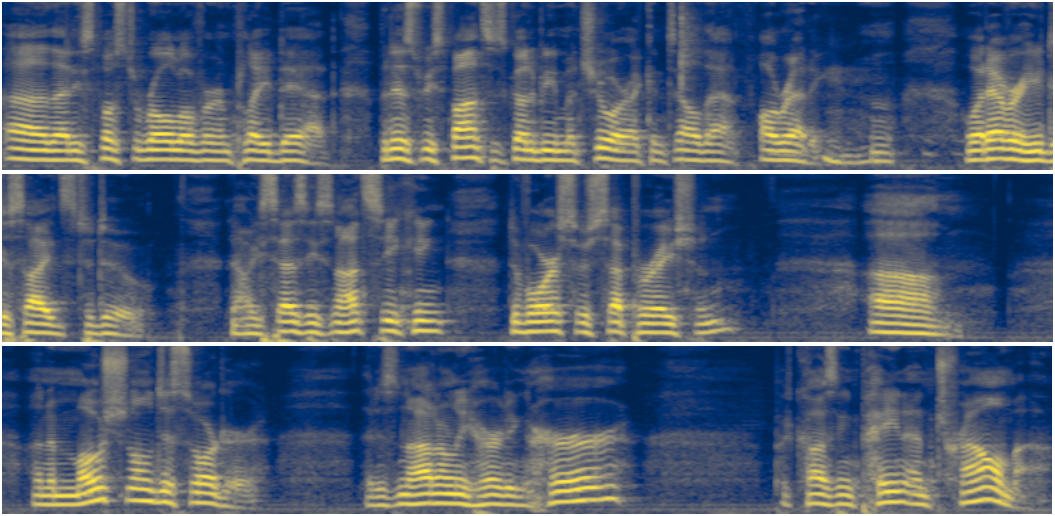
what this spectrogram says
uh, that he's supposed to roll over and play dead. But his response is going to be mature, I can tell that already, mm-hmm. uh, whatever he decides to do. Now, he says he's not seeking divorce or separation. Um, an emotional disorder that is not only hurting her, but causing pain and trauma.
